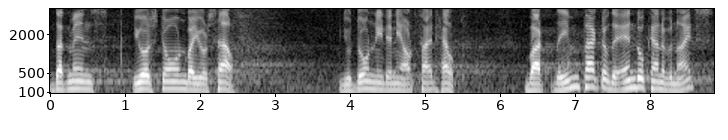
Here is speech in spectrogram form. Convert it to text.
That means you're stoned by yourself. You don't need any outside help. But the impact of the endocannabinoids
